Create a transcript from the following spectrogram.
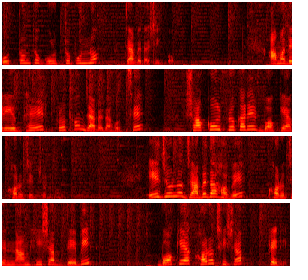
অত্যন্ত গুরুত্বপূর্ণ জাবেদা শিখব। আমাদের এই অধ্যায়ের প্রথম জাবেদা হচ্ছে সকল প্রকারের বকেয়া খরচের জন্য। এই জন্য জাবেদা হবে খরচের নাম হিসাব ডেবিট, বকেয়া খরচ হিসাব ক্রেডিট।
